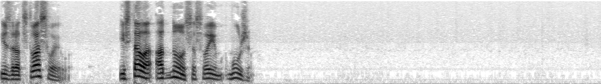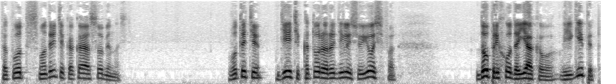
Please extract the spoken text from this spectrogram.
из родства своего – и стала одно со своим мужем. Так вот, смотрите, какая особенность. Вот эти дети, которые родились у Иосифа до прихода Якова в Египет,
